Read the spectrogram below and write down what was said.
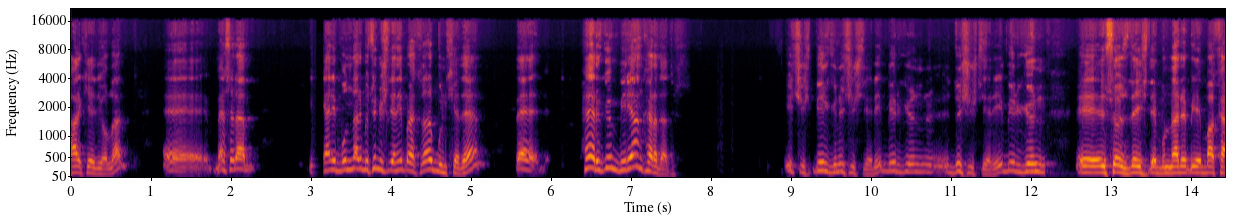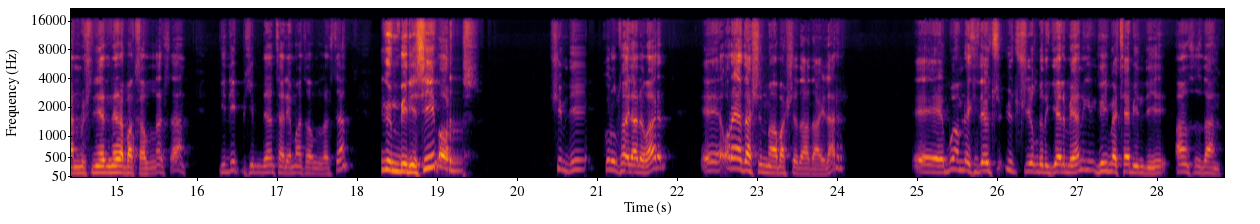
hareket ediyorlar. E, mesela yani bunlar bütün işlerini bıraktılar bu ülkede ve her gün biri Ankara'dadır. İç iş, bir gün iç işleri, bir gün dış işleri, bir gün e, sözde işte bunları bir bakanmış, nereye, nereye bakarlarsa gidip kimden talimat alırlarsa bir gün birisi oradadır. Şimdi kurultayları var. E, oraya taşınmaya başladı adaylar. E, bu memlekete 3 yıldır gelmeyen kıymete bindiği ansızdan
